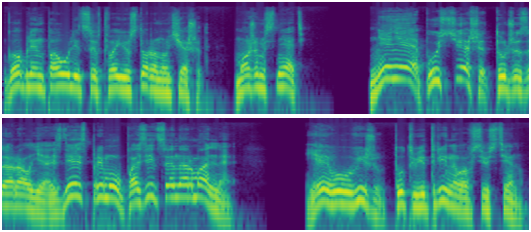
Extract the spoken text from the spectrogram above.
«Гоблин по улице в твою сторону чешет. Можем снять». «Не-не, пусть чешет!» – тут же заорал я. «Здесь приму, позиция нормальная». Я его увижу, тут витрина во всю стену.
